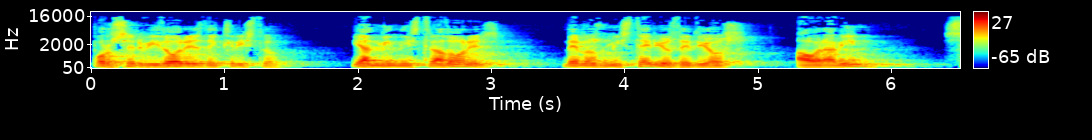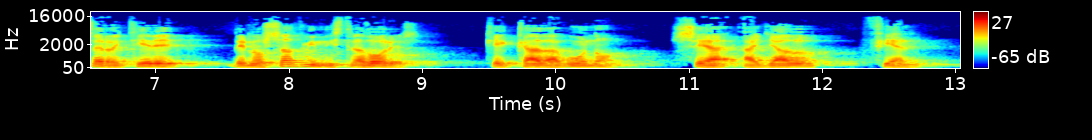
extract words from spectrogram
por servidores de Cristo y administradores de los misterios de Dios. Ahora bien, se requiere de los administradores que cada uno sea hallado fiel.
